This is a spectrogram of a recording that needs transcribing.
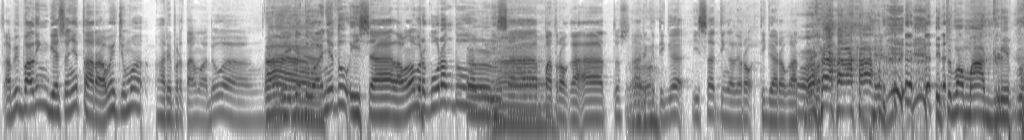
Tapi paling biasanya taraweh cuma hari pertama doang. Ah. Hari keduanya tuh Isa, lama-lama berkurang tuh. Isa 4 rakaat, terus hari ketiga Isa tinggal ro- 3 rakaat doang. itu mah maghrib.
